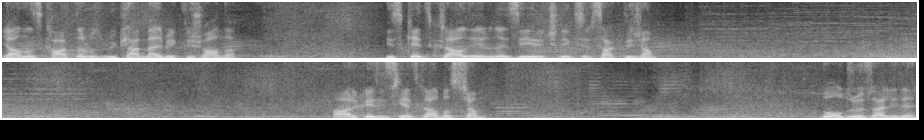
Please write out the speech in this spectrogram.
Yalnız kartlarımız mükemmel birikti şu anda. İskelet kral yerine zehir için iksir saklayacağım. Harika iskelet kral basacağım. Doldur özelliğini.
